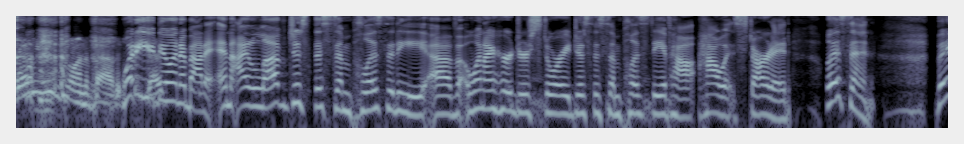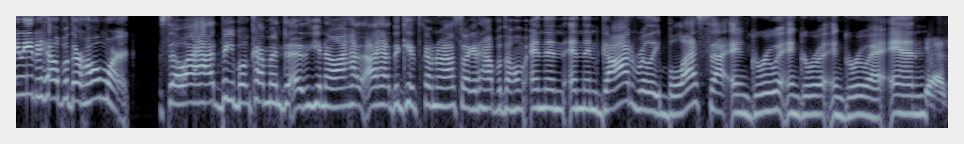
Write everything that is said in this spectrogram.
What are you doing about it? What are you That's- doing about it? And I love just the simplicity of when I heard your story, just the simplicity of how how it started. Listen, they needed help with their homework. So I had people coming to, you know, I had I had the kids come to my house so I could help with the home, and then and then God really blessed that and grew it and grew it and grew it, and Yes.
